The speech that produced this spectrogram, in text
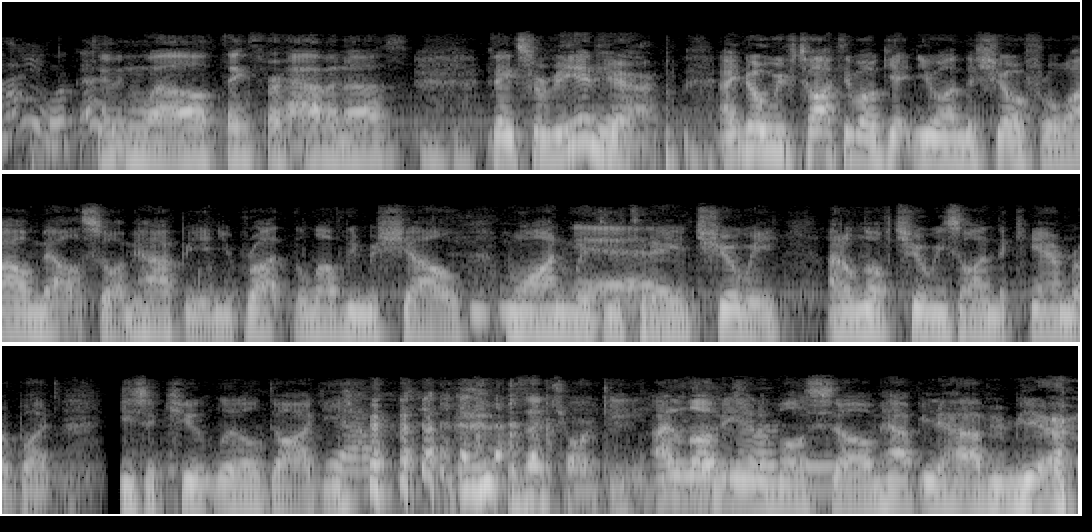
Hi, we're good. Doing well. Thanks for having us. Thanks for being here. I know we've talked about getting you on the show for a while, Mel, so I'm happy. And you brought the lovely Michelle Juan with Yeah. you today and Chewy. I don't know if Chewy's on the camera, but he's a cute little doggy. Yeah. Is that Chorky? I love Little animals, Chorky. so I'm happy to have him here.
